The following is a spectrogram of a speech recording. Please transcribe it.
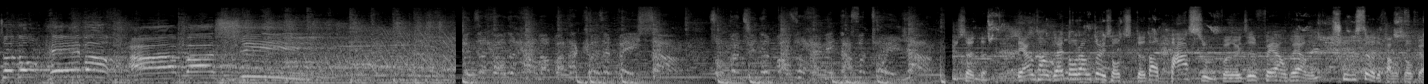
特工黑豹阿巴西。胜的两场比赛都让对手只得到八十五分，而这是非常非常出色的防守表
